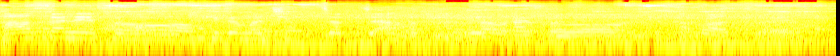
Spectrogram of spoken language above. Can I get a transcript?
방앗간에서 기름을 직접 짜서 판다고 그래서 이렇게 사러 왔어요.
